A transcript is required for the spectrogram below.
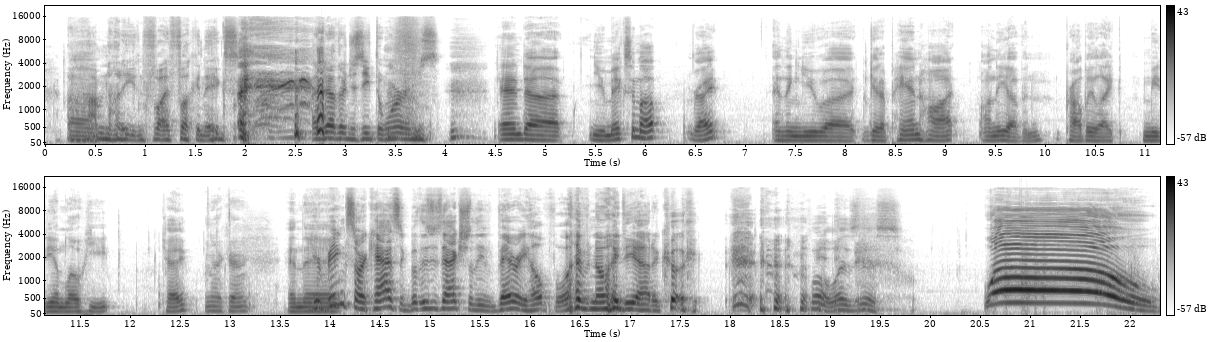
I'm not eating five fucking eggs. I'd rather just eat the worms. and uh, you mix them up, right? And then you uh, get a pan hot on the oven, probably like medium low heat. Okay, Okay. And then You're being sarcastic, but this is actually very helpful. I have no idea how to cook. Whoa, what is this? Whoa!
